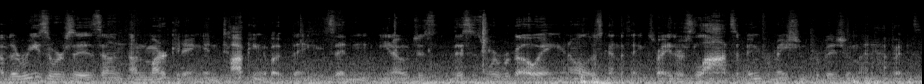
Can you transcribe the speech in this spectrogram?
of their resources on, on marketing and talking about things and you know just this is where we're going and all those kind of things right? There's lots of information provision that happens.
